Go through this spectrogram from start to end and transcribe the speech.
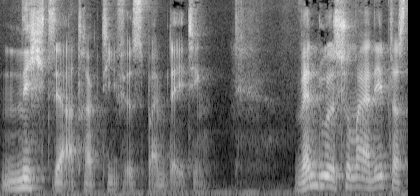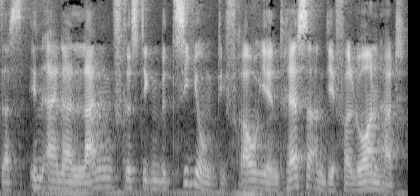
nicht sehr attraktiv ist beim Dating. Wenn du es schon mal erlebt hast, dass in einer langfristigen Beziehung die Frau ihr Interesse an dir verloren hat,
